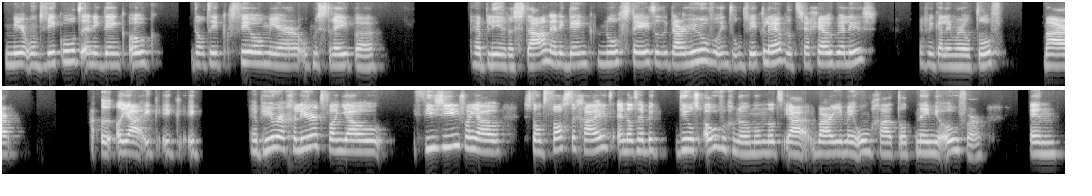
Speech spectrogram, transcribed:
meer ontwikkeld. En ik denk ook dat ik veel meer op mijn strepen heb leren staan. En ik denk nog steeds dat ik daar heel veel in te ontwikkelen heb. Dat zeg jij ook wel eens. Dat vind ik alleen maar heel tof. Maar uh, ja, ik, ik, ik heb heel erg geleerd van jouw visie, van jouw standvastigheid. En dat heb ik deels overgenomen, omdat ja, waar je mee omgaat, dat neem je over. En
